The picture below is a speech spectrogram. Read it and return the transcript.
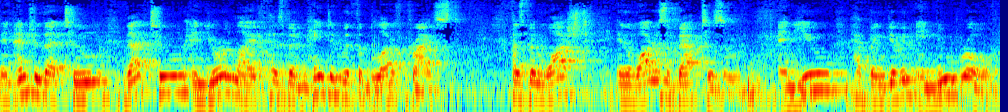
and enter that tomb, that tomb and your life has been painted with the blood of Christ, has been washed in the waters of baptism, and you have been given a new robe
